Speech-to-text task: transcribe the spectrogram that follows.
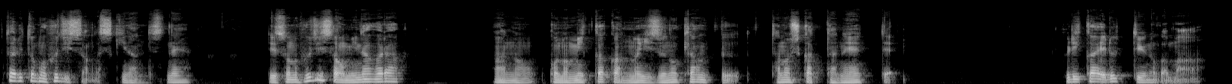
二人とも富士山が好きなんですね。で、その富士山を見ながら、あの、この3日間の伊豆のキャンプ楽しかったねって、振り返るっていうのがまあ、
